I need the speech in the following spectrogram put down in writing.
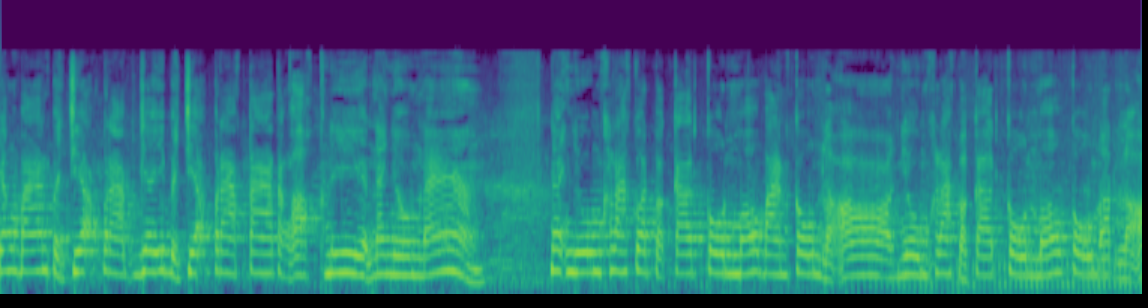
ចឹងបានបច្ចៈប្រាប់យាយបច្ចៈប្រាប់តាទាំងអស់គ្នាណាញោមណាអ្នកញោមខ្លះគាត់បកើតកូនមកបានកូនល្អញោមខ្លះបកើតកូនមកកូនអត់ល្អ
